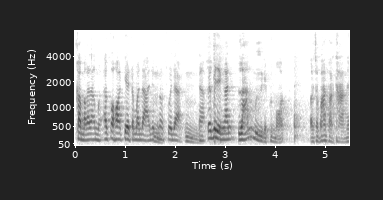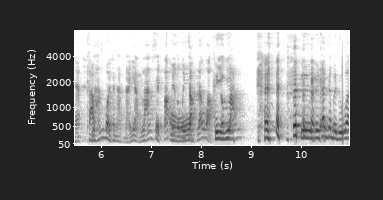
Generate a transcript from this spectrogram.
เข้ามาก็ล้างมือแอลกอฮอล์เจลธรรมดาเนี่ยก็ต้องช่วยได้อืมนะไม่เป็นอย่างนั้นล้างมือเนี่ยคุณหมอเอ่อชาวบ้านฝากถามนะฮะครับล้างบ่อยขนาดไหนอย่างล้างเสร็จปั๊บเดี๋ยวโอ้ต้องไปจับแล้วอะคืออย่างนี้ล้าง คือคือท่านจะไปดูว่า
